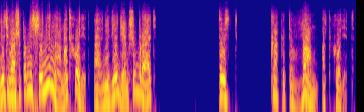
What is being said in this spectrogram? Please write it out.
Ведь ваше помещение нам отходит, а не глядемши брать. То есть, как это вам отходит?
